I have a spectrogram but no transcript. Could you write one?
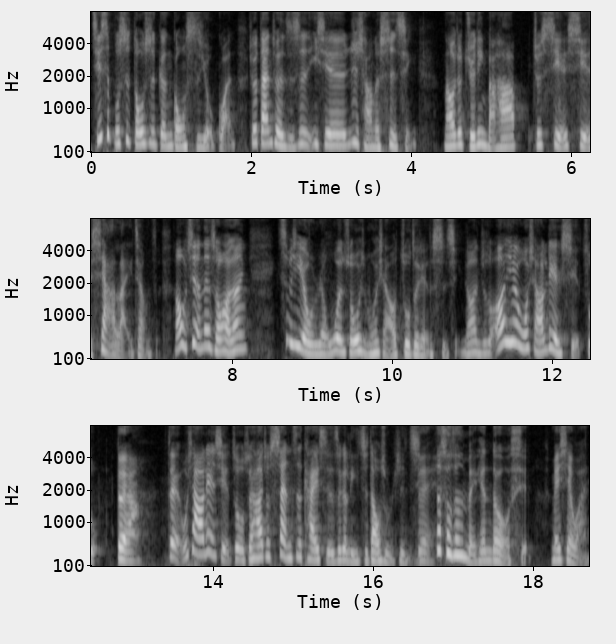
其实不是都是跟公司有关，就单纯只是一些日常的事情，然后就决定把它就写写下来这样子。然后我记得那时候好像是不是也有人问说为什么会想要做这件事情？然后你就说哦，因为我想要练写作。对啊，对我想要练写作，所以他就擅自开始了这个离职倒数日记。对，那时候真的每天都有写。没写完，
